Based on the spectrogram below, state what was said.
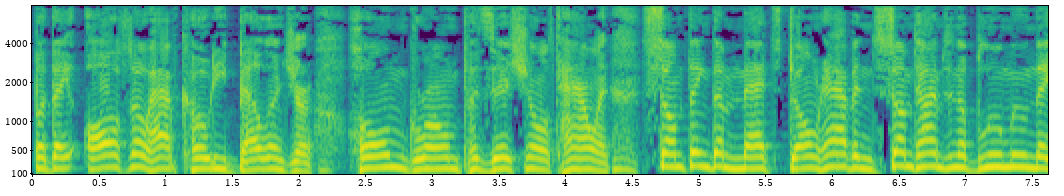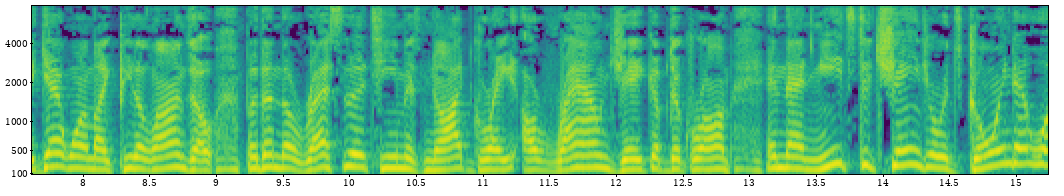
but they also have Cody Bellinger, homegrown positional talent, something the Mets don't have. And sometimes in the blue moon, they get one like Pete Alonso, but then the rest of the team is not great around Jacob DeGrom. And that needs to change or it's going to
